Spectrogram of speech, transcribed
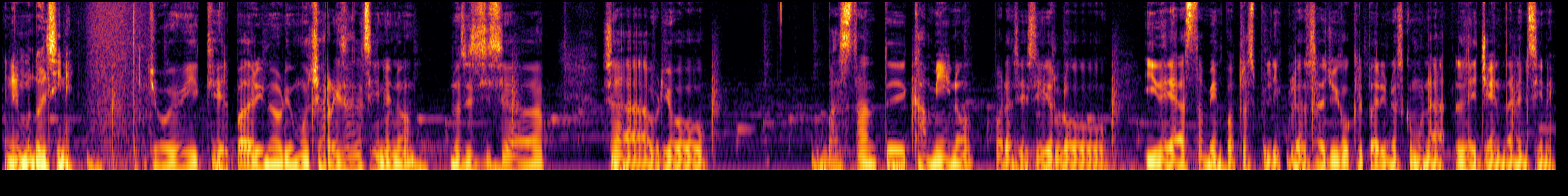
en el mundo del cine. Yo vi que el padrino abrió muchas raíces del cine, ¿no? No sé si sea. O sea, abrió bastante camino, por así decirlo, ideas también para otras películas. O sea, yo digo que el padrino es como una leyenda en el cine.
